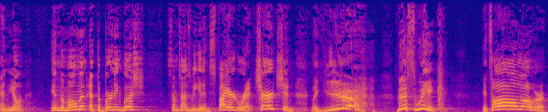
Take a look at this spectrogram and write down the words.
And, you know, in the moment at the burning bush, sometimes we get inspired. We're at church and, like, yeah, this week, it's all over.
